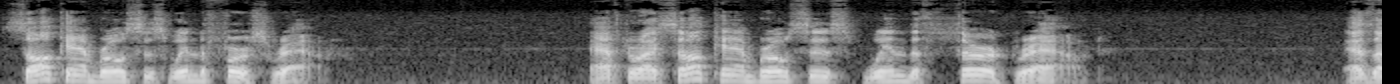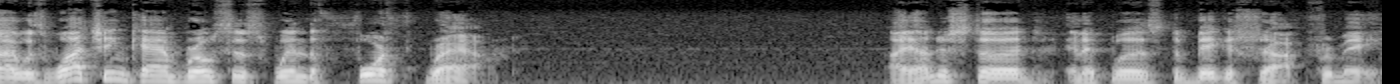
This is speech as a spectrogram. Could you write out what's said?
saw Kambosos win the first round, after I saw Kambosos win the third round, as I was watching Kambosos win the fourth round, I understood, and it was the biggest shock for me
